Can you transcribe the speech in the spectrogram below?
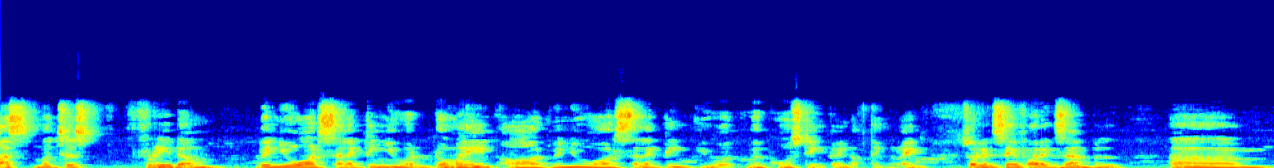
as much as freedom when you are selecting your domain or when you are selecting your web hosting kind of thing right? So let's say for example um,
